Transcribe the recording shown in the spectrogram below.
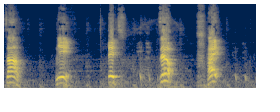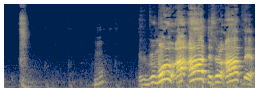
3 2 1 0はい。もうああーってするあーって。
